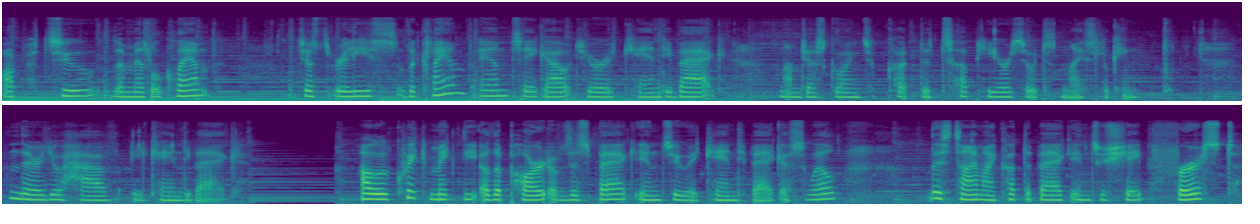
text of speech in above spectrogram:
up to the metal clamp. Just release the clamp and take out your candy bag. And I'm just going to cut the top here so it's nice looking. And there you have a candy bag. I will quick make the other part of this bag into a candy bag as well. This time I cut the bag into shape first.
